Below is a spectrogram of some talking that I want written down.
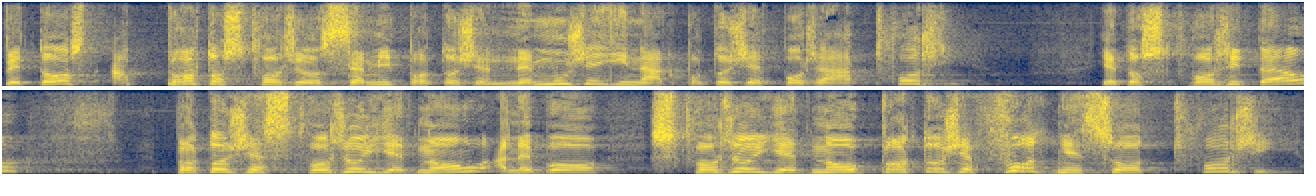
bytost a proto stvořil zemi, protože nemůže jinak, protože pořád tvoří. Je to stvořitel, protože stvořil jednou, anebo stvořil jednou, protože furt něco tvoří.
